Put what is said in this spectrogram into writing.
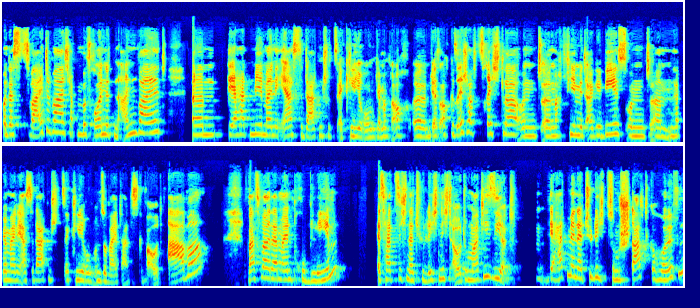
Und das zweite war, ich habe einen befreundeten Anwalt, ähm, der hat mir meine erste Datenschutzerklärung, der macht auch, äh, der ist auch Gesellschaftsrechtler und äh, macht viel mit AGBs und ähm, hat mir meine erste Datenschutzerklärung und so weiter alles gebaut. Aber was war da mein Problem? Es hat sich natürlich nicht automatisiert der hat mir natürlich zum Start geholfen.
